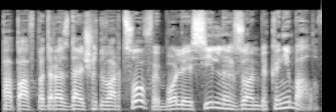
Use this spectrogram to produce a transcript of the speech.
попав под раздачу дворцов и более сильных зомби-каннибалов.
